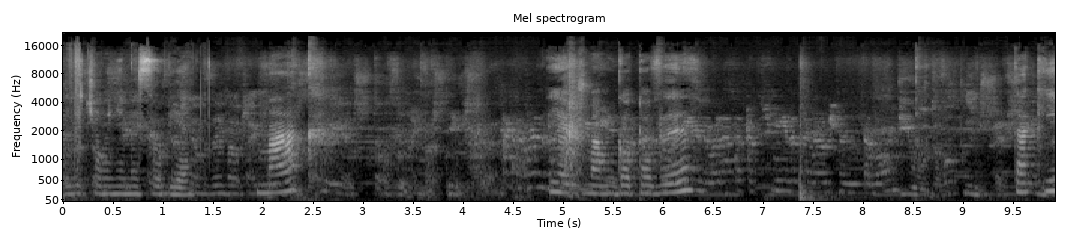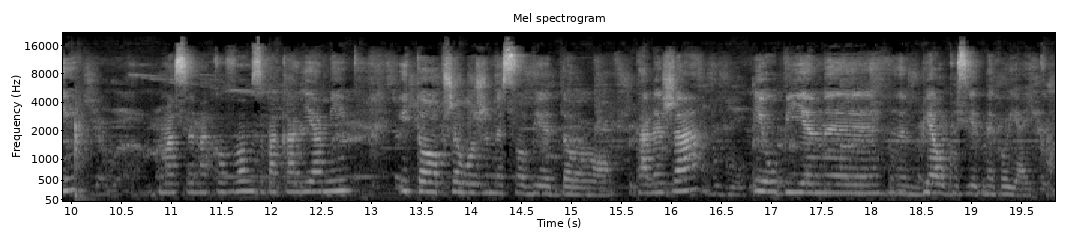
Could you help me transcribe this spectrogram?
wyciągniemy sobie mak. Ja już mam gotowy. Taki masę makową z bakaliami i to przełożymy sobie do talerza i ubijemy białko z jednego jajka.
